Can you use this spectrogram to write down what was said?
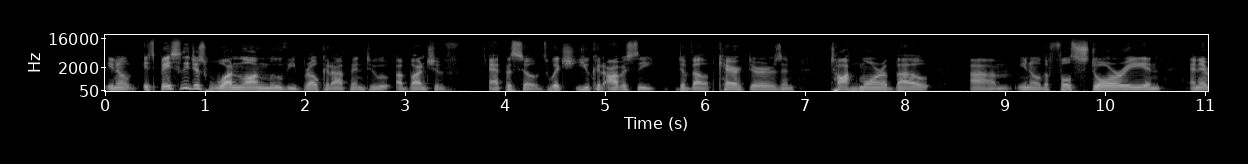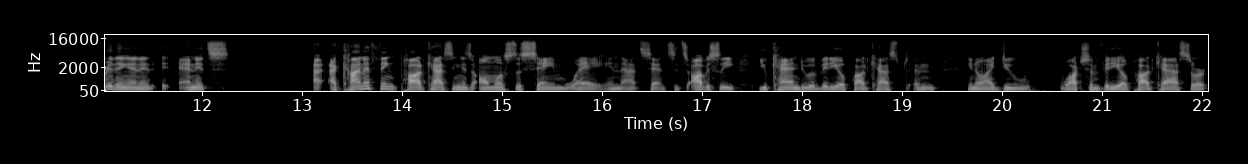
you know, it's basically just one long movie broken up into a bunch of episodes, which you can obviously develop characters and talk mm. more about, um, you know, the full story and and everything. And it and it's, I, I kind of think podcasting is almost the same way in that sense. It's obviously you can do a video podcast, and you know, I do watch some video podcasts or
